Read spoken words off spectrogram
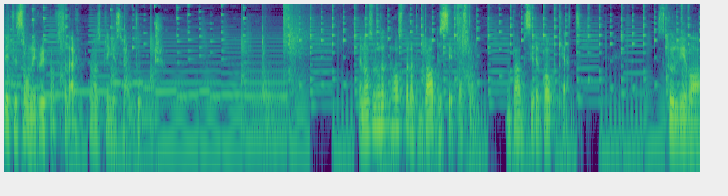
lite Sonic rip-off sådär, när man springer sådär fort. Är det någon som har spelat Bubsy förresten? Bubsy the Bobcat. Skulle ju vara...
